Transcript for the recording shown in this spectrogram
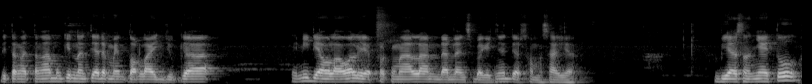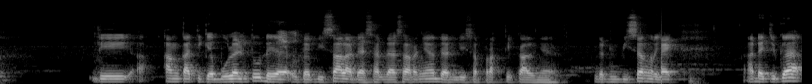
di tengah-tengah mungkin nanti ada mentor lain juga. Ini di awal-awal ya perkenalan dan lain sebagainya dia sama saya. Biasanya itu di angka tiga bulan itu udah udah bisa lah dasar-dasarnya dan bisa praktikalnya. Dan bisa ngerjain ada juga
